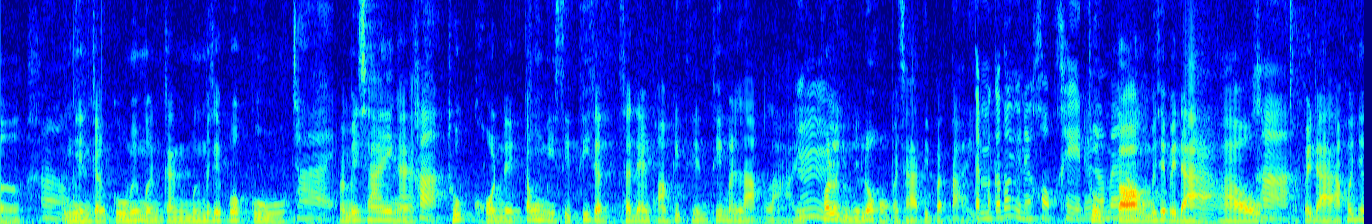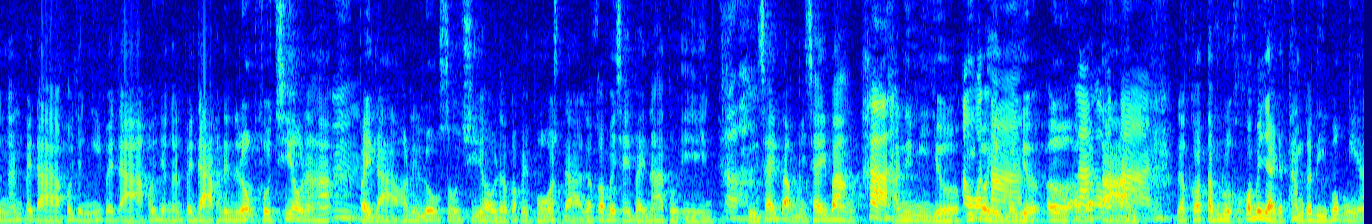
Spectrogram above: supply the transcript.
ออ่ามึมึงเห็นกับกูไม่เหมือนกัน มึงไม่ใช่พวกกู ใช่ มันไม่ใช่ไง ค่ะทุกคนเนี่ยต้องมีสิทธิ์ที่จะแสดงความคิดเห็นที่มันหลากหลาย อืม เพราะเราอยู่ในโลกของประชาธิปไตย แต่มันก็ต้องอยู่ในขอบเขตด้วยถูกนะแม่ ต้องไม่ใช่ไปด่าเขาค่ะไปด่าเขาอย่างนั้นไปด่าเขาอย่างนี้ไปด่าเขาอย่างนั้นไปด่าเขาในโลกโซเชียลนะฮะอืมไปด่าเขาในโลกโซเชียลแล้วก็ไปโพสต์ด่าแล้วก็ไม่ใช้ใบหน้าตัวเองอ่าหรือใช้บ้างไม่ใช้บ้าง ค่ะอันนี้มีเยอะอวตารพี่ก็เห็นมาเยอะเอออร่างวตารอวตารแล้วก็ตำรวจเขาก็ไม่อยากจะทำคดีพวกเนี้ย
